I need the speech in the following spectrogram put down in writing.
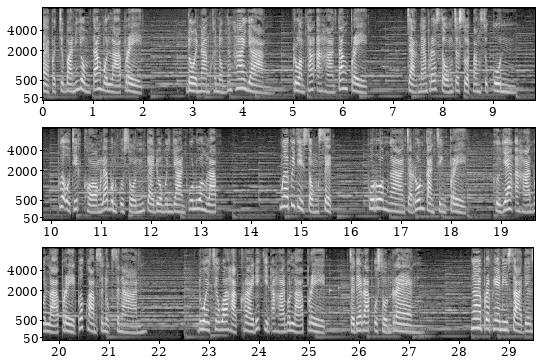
แต่ปัจจุบันนิยมตั้งบนหลาเปรต โดยนำขนมทั้งห้าอย่าง รวมทั้งอาหารตั้งเปรต จากนั้นพระสงฆ์จะสวดบังสุกุล เพื่ออุทิศของและบุญกุศลแก่ดวงวิญญาณผู้ล่วงลับ เมื่อพิธีสงเสร็จ ผู้ร่วมงานจะร่วมกันชิงเปรต คือแย่งอาหารบนหลาเปรตเพื่อความสนุกสนาน ด้วยเชื่อว่าหากใครได้กินอาหารบนหลาเปรต จะได้รับกุศลแรงงานประเพณีศาสตร์เดือน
